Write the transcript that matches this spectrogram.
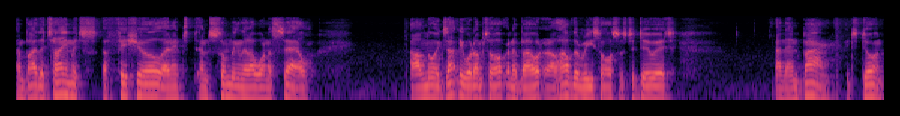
And by the time it's official and it's and something that I want to sell, I'll know exactly what I'm talking about and I'll have the resources to do it. And then bang, it's done.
